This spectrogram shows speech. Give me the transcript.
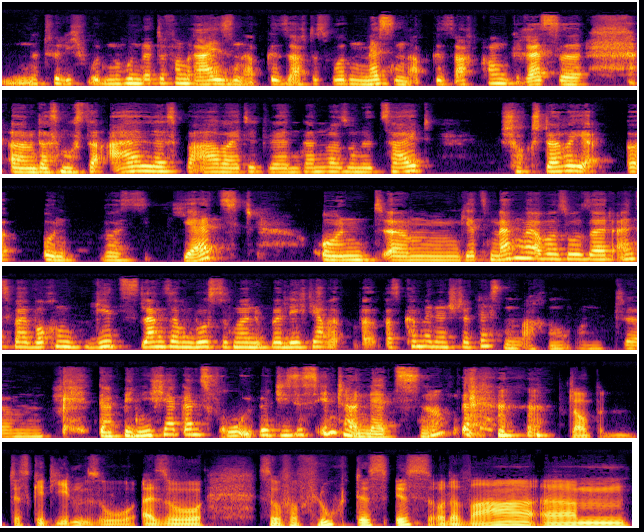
natürlich wurden hunderte von Reisen abgesagt, es wurden Messen abgesagt, Kongresse, ähm, das musste alles bearbeitet werden. Dann war so eine Zeit, Schockstarre, ja, äh, und was jetzt? Und ähm, jetzt merken wir aber so, seit ein, zwei Wochen geht's langsam los, dass man überlegt, ja, was können wir denn stattdessen machen? Und ähm, da bin ich ja ganz froh über dieses Internet. Ne? ich glaube, das geht jedem so. Also so verflucht das ist oder war, ähm,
